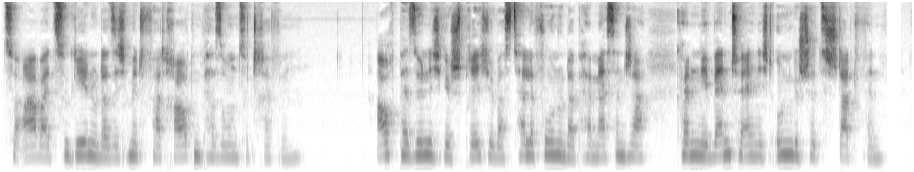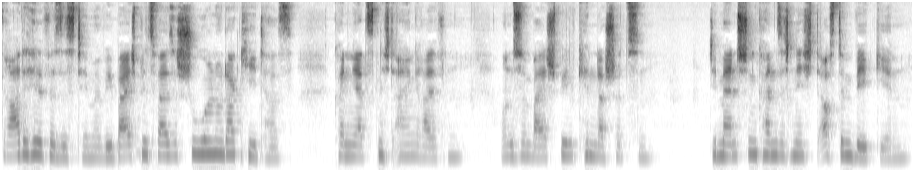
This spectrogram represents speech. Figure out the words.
zur Arbeit zu gehen oder sich mit vertrauten Personen zu treffen. Auch persönliche Gespräche übers Telefon oder per Messenger können eventuell nicht ungeschützt stattfinden. Gerade Hilfesysteme wie beispielsweise Schulen oder Kitas können jetzt nicht eingreifen und zum Beispiel Kinder schützen. Die Menschen können sich nicht aus dem Weg gehen.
